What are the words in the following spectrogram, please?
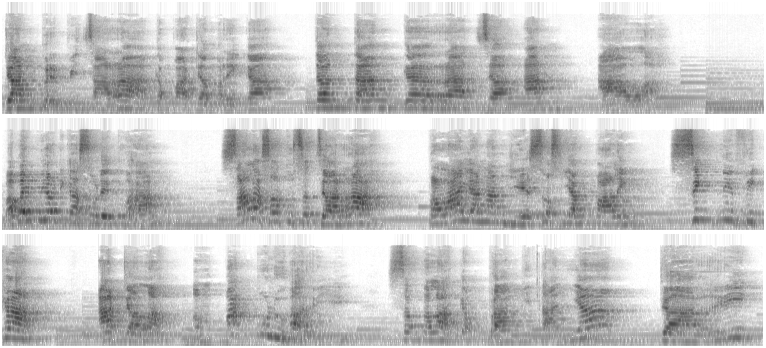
dan berbicara kepada mereka tentang kerajaan Allah. Bapak Ibu yang dikasih oleh Tuhan, salah satu sejarah pelayanan Yesus yang paling signifikan adalah 40 hari setelah kebangkitannya dari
